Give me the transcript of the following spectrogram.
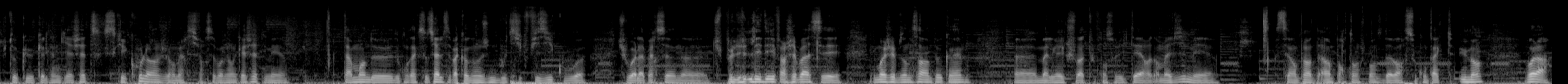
plutôt que quelqu'un qui achète. Ce qui est cool, hein, je remercie forcément les gens qui achètent, mais t'as moins de, contact social, c'est pas comme dans une boutique physique où euh, tu vois la personne, euh, tu peux l'aider, enfin je sais pas, c'est. moi j'ai besoin de ça un peu quand même, euh, malgré que je sois tout temps solitaire dans ma vie, mais c'est un peu important je pense d'avoir ce contact humain. Voilà.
